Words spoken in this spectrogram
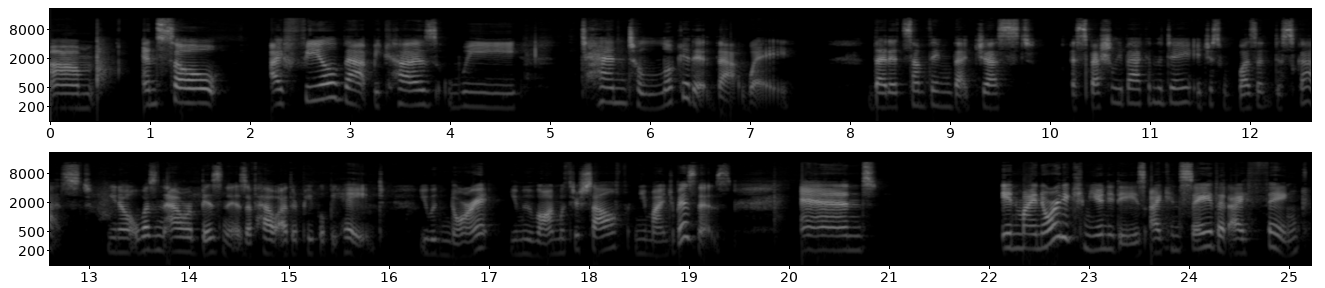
Um, and so I feel that because we tend to look at it that way, that it's something that just, especially back in the day, it just wasn't discussed. You know, it wasn't our business of how other people behaved. You ignore it, you move on with yourself, and you mind your business. And in minority communities, I can say that I think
